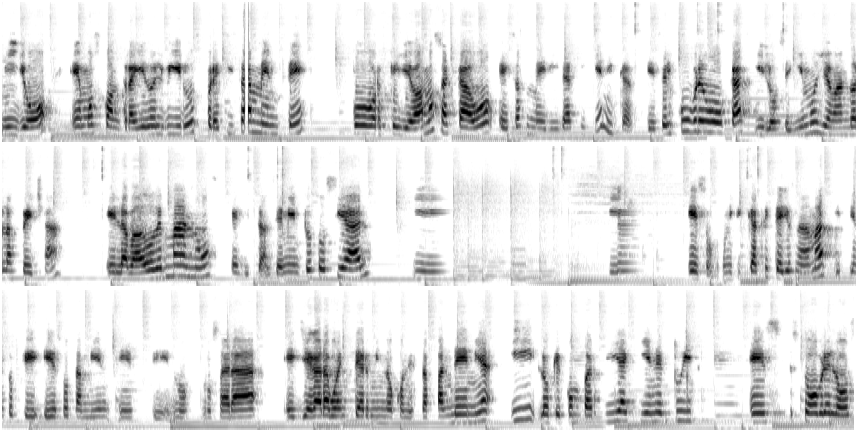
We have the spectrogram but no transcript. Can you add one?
ni yo hemos contraído el virus precisamente porque llevamos a cabo esas medidas higiénicas, que es el cubrebocas y lo seguimos llevando a la fecha, el lavado de manos, el distanciamiento social y, eso, unificar criterios nada más y pienso que eso también este, nos, nos, hará eh, llegar a buen término con esta pandemia. Y lo que compartí aquí en el tweet es sobre los,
